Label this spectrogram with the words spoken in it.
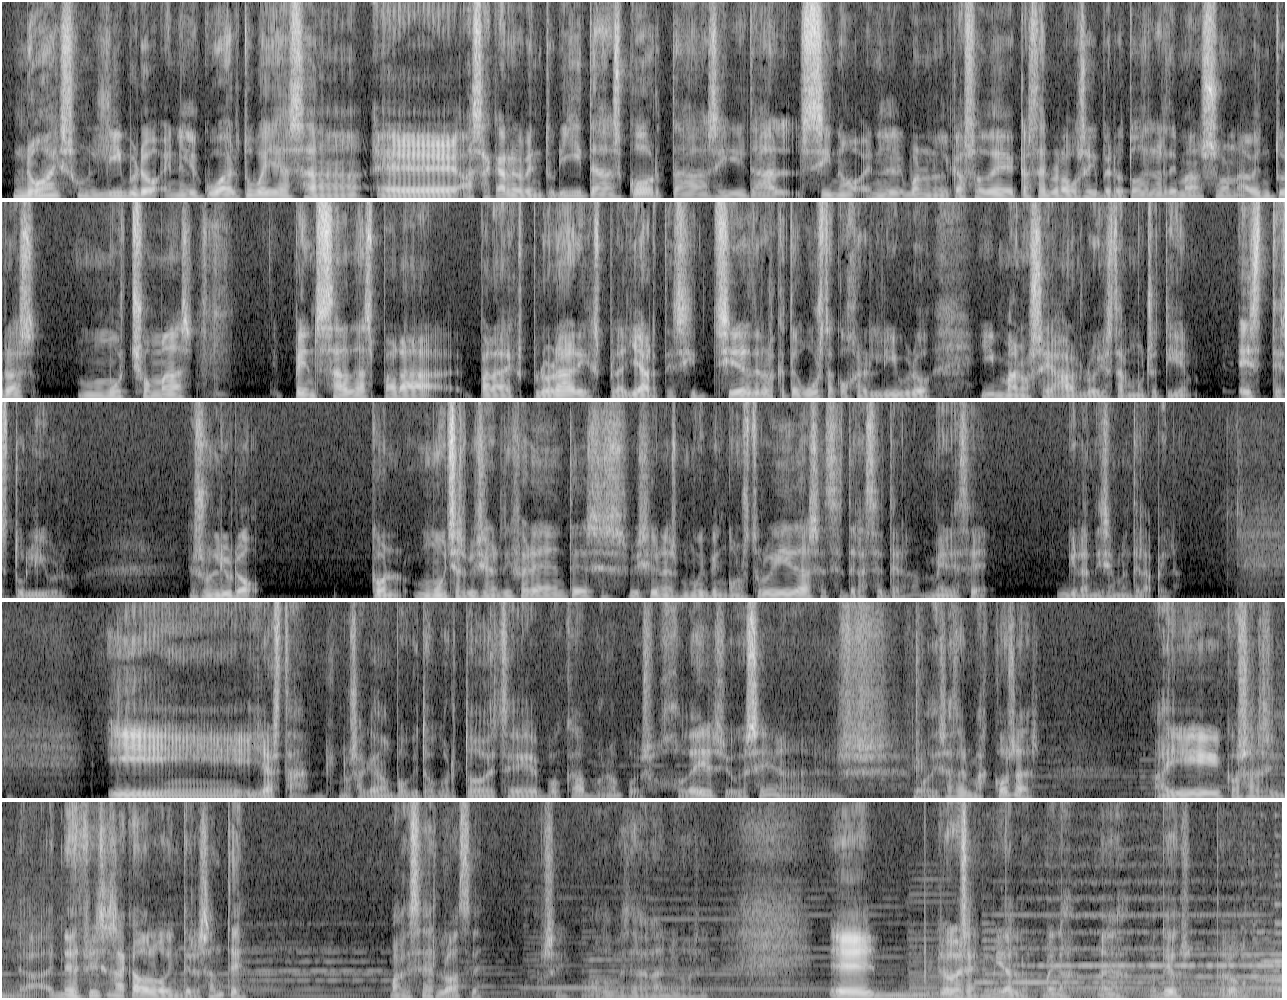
no es un libro en el cual tú vayas a, eh, a sacar aventuritas cortas y tal, sino, en el, bueno, en el caso de Castle Bravo 6, pero todas las demás son aventuras mucho más pensadas para, para explorar y explayarte. Si, si, eres de los que te gusta coger el libro y manosearlo y estar mucho tiempo, este es tu libro. Es un libro con muchas visiones diferentes, visiones muy bien construidas, etcétera, etcétera. Merece grandísimamente la pena. Y, ya está. Nos ha quedado un poquito corto este podcast. Bueno, pues jodéis, yo qué sé. Podéis hacer más cosas. Hay cosas. Netflix ha sacado algo interesante. A veces lo hace, sé, o dos veces al año así. Eh, yo qué sé, míralo. Venga, venga, con Dios. Hasta luego.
